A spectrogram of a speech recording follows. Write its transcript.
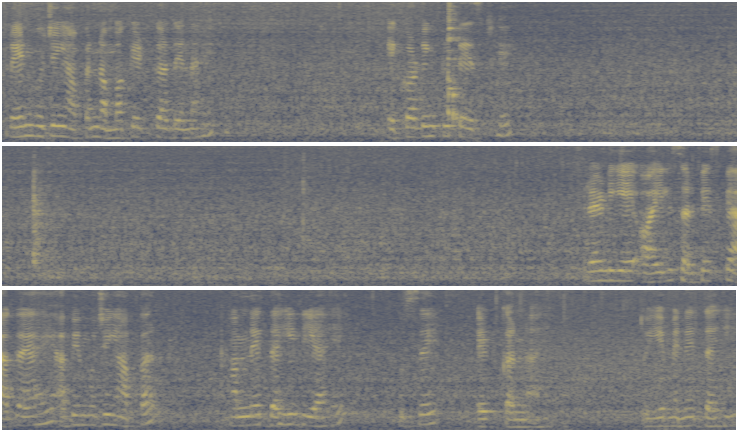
फ्रेंड मुझे यहाँ पर नमक ऐड कर देना है। अकॉर्डिंग टू टेस्ट है। फ्रेंड ये ऑयल सरफेस पे आ गया है। अभी मुझे यहाँ पर हमने दही लिया है। उसे ऐड करना है। तो ये मैंने दही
